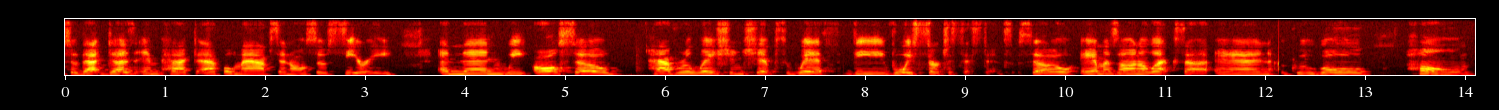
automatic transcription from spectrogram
So that does impact Apple Maps and also Siri. And then we also have relationships with the voice search assistants. So Amazon Alexa and Google Home,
